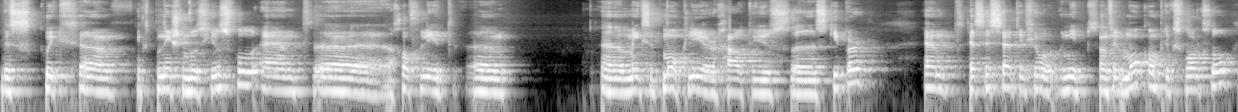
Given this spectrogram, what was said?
this quick uh, explanation was useful and uh, hopefully it um, uh, makes it more clear how to use uh, Skipper. And as I said, if you need something more complex workflow,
